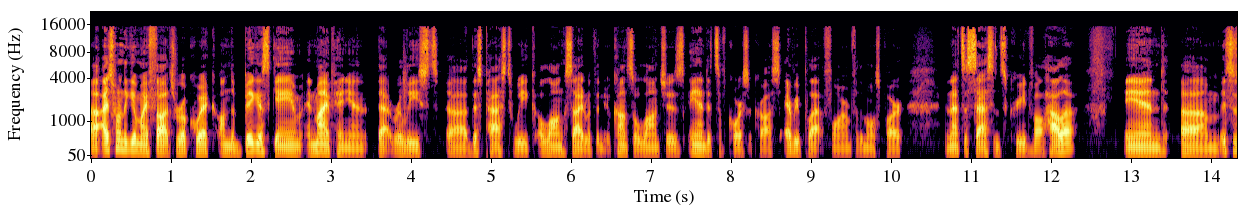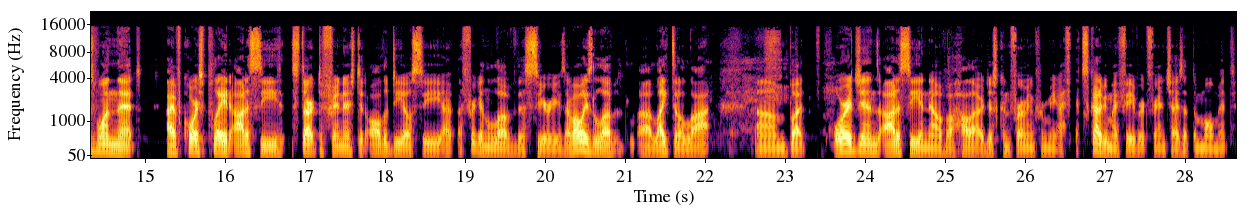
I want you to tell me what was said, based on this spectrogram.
uh, I just wanted to give my thoughts real quick on the biggest game, in my opinion, that released uh, this past week, alongside with the new console launches, and it's of course across every platform for the most part, and that's Assassin's Creed Valhalla. And um, this is one that I, of course, played Odyssey start to finish, did all the DLC. I, I freaking love this series. I've always loved, uh, liked it a lot. Um, but Origins, Odyssey, and now Valhalla are just confirming for me. I, it's got to be my favorite franchise at the moment.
